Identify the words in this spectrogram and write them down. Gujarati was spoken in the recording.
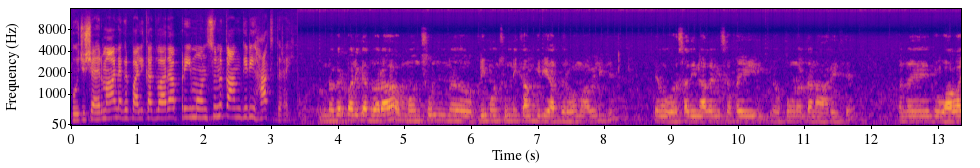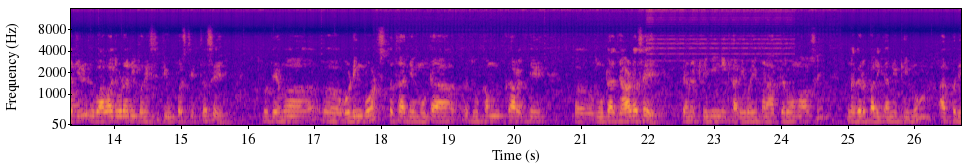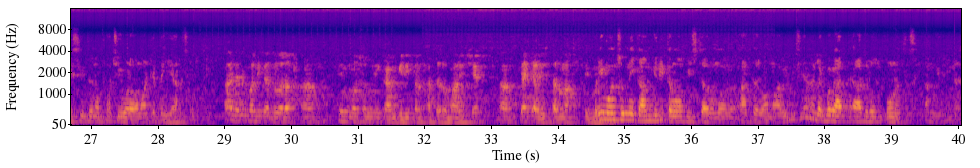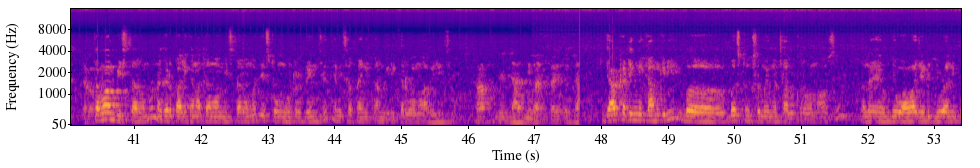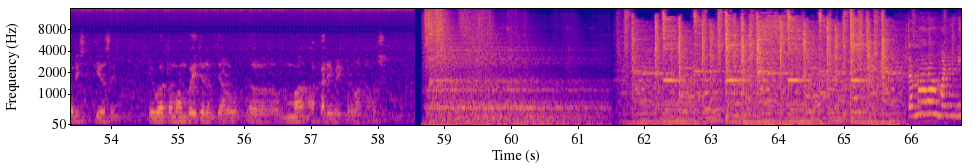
ભુજ શહેરમાં નગરપાલિકા દ્વારા પ્રી મોન્સૂન કામગીરી હાથ ધરાઈ. નગરપાલિકા દ્વારા મોન્સૂન પ્રી મોન્સૂનની કામગીરી હાથ ધરવામાં આવેલી છે. તેમાં વરસાદી નાલાની સફાઈ પૂર્ણતાના આરે છે. અને જો વાવાઝોડાની પરિસ્થિતિ ઉપસ્થિત થશે, તો તેમાં હોર્ડિંગ બોર્ડ્સ તથા જે મોટા જોખમકારક જે મોટા ઝાડ હશે, તેને ટ્રીમિંગની કાર્યવાહી પણ હાથ ધરવામાં આવશે. નગરપાલિકાની ટીમો આ પરિસ્થિતિને પહોંચી વળવા માટે તૈયાર છે. નગરપાલિકા દ્વારા પ્રી મોન્સૂનની કામગીરી પણ હાથ ધરવામાં આવી છે. કયા કયા વિસ્તારમાં પ્રી મોન્સૂનની કામગીરી તમામ વિસ્તારોમાં હાથ ધરવામાં આવેલી છે અને લગભગ આજ આજરોજ પૂર્ણ થશે કામગીરી. તમામ વિસ્તારોમાં નગરપાલિકાના તમામ વિસ્તારોમાં જે સ્ટ્રોંગ વોટર ડ્રેન છે તેની સફાઈની કામગીરી કરવામાં આવેલી છે. હા જે ઝાડની વાત કરીએ તો ઝાડ. કટિંગની કામગીરી બસ ટૂંક સમયમાં ચાલુ કરવામાં આવશે અને જો વાવાઝોડાની પરિસ્થિતિ હશે એવા તમામ ભયજનક જાળો માં આ કાર્યવાહી કરવામાં આવશે.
